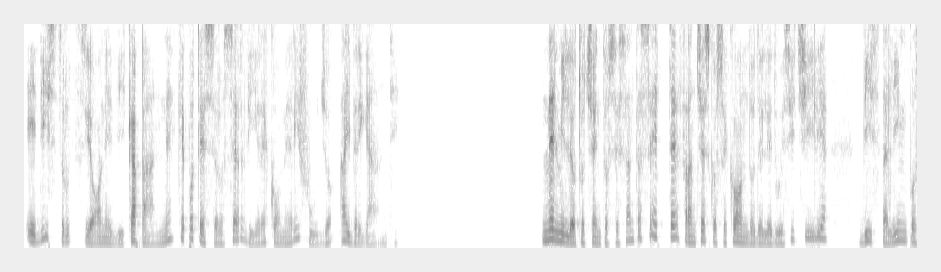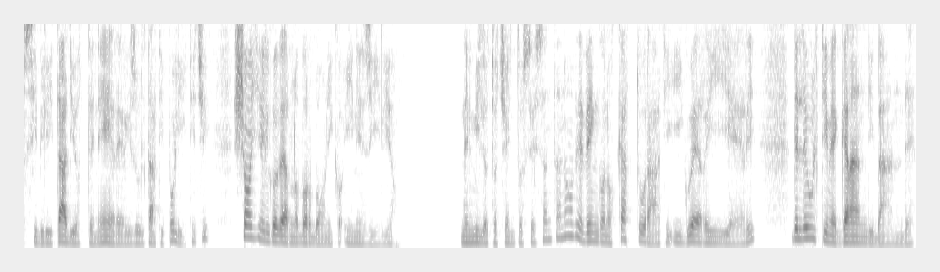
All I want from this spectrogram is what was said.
e distruzione di capanne che potessero servire come rifugio ai briganti. Nel 1867 Francesco II delle Due Sicilie, vista l'impossibilità di ottenere risultati politici, scioglie il governo borbonico in esilio. Nel 1869 vengono catturati i guerriglieri delle ultime grandi bande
